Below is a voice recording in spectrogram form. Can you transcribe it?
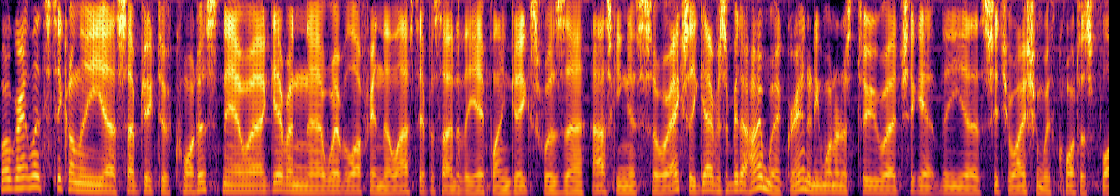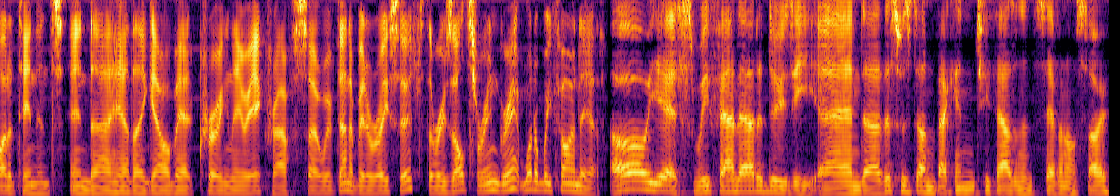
Well, Grant, let's stick on the uh, subject of Qantas. Now, uh, Gavin uh, Webeloff in the last episode of the Airplane Geeks was uh, asking us, or actually gave us a bit of homework, Grant, and he wanted us to uh, check out the uh, situation with Qantas flight attendants and uh, how they go about crewing their aircraft. So we've done a bit of research. The results are in, Grant. What did we find out? Oh, yes, we found out a doozy. And uh, this was done back in 2007 or so.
